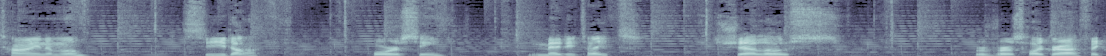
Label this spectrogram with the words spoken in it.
Tynamo. Seedot. Horsea. Meditite. Shellos. Reverse holographic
